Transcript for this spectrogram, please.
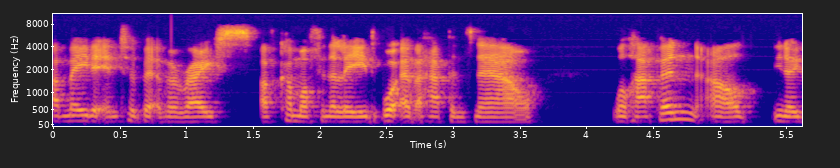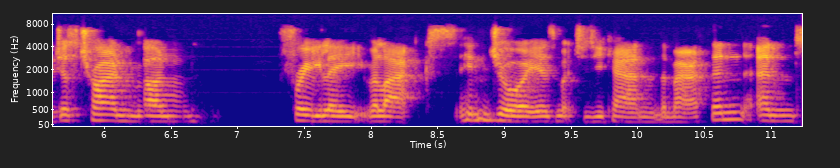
I've made it into a bit of a race. I've come off in the lead. Whatever happens now will happen. I'll, you know, just try and run freely, relax, enjoy as much as you can the marathon. And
